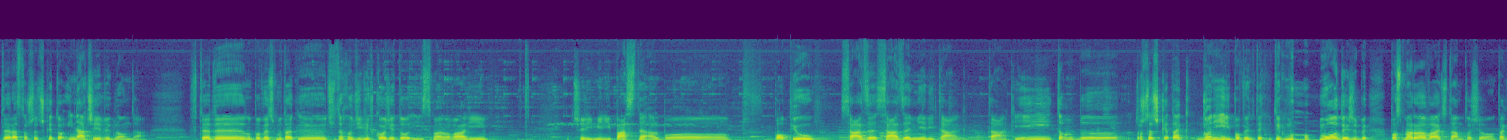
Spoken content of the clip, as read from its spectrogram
teraz troszeczkę to inaczej wygląda. Wtedy, no powiedzmy tak, e, ci co chodzili w kozie to i smarowali, czyli mieli pastę albo popiół, sadzę, sadzę mieli tak, tak. I to by, troszeczkę tak gonili powiedzmy tych, tych młodych, żeby posmarować tam to się, tak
